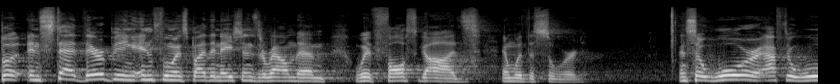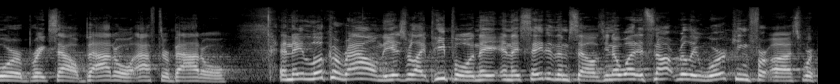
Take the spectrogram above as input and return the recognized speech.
but instead they're being influenced by the nations around them with false gods and with the sword. And so war after war breaks out, battle after battle. And they look around, the Israelite people, and they, and they say to themselves, you know what, it's not really working for us. We're,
